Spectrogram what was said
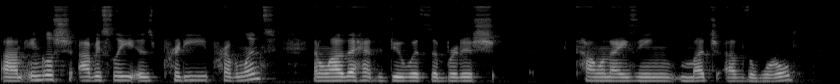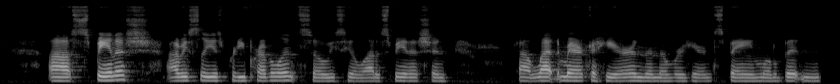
Um, English obviously is pretty prevalent, and a lot of that had to do with the British colonizing much of the world. Uh, Spanish obviously is pretty prevalent, so we see a lot of Spanish in uh, Latin America here, and then over here in Spain, a little bit in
